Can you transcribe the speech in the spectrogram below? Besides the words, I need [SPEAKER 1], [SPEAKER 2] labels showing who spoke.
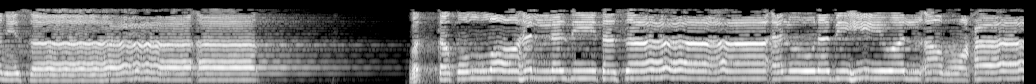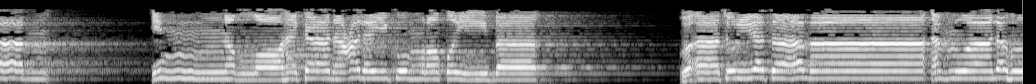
[SPEAKER 1] ونساء. واتقوا الله الذي تساءلون به والأرحام. إن الله كان عليكم رقيبا. وآتوا اليتامى أموالهم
